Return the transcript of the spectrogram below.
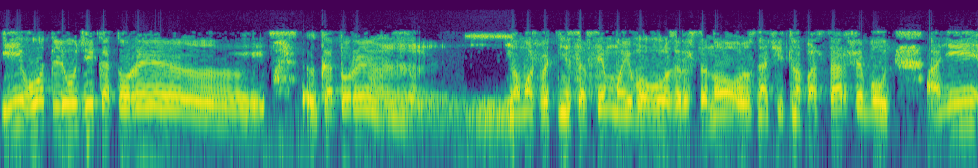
и вот люди, которые, э, которые, ну, может быть, не совсем моего возраста, но значительно постарше будут, они,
